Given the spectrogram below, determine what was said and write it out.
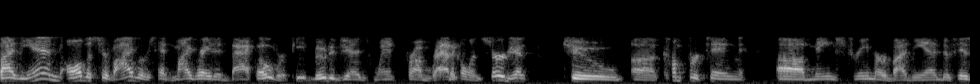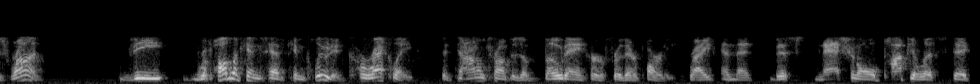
By the end, all the survivors had migrated back over. Pete Buttigieg went from radical insurgent to uh, comforting uh, mainstreamer by the end of his run. The Republicans have concluded correctly that Donald Trump is a boat anchor for their party, right? And that this national populistic,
